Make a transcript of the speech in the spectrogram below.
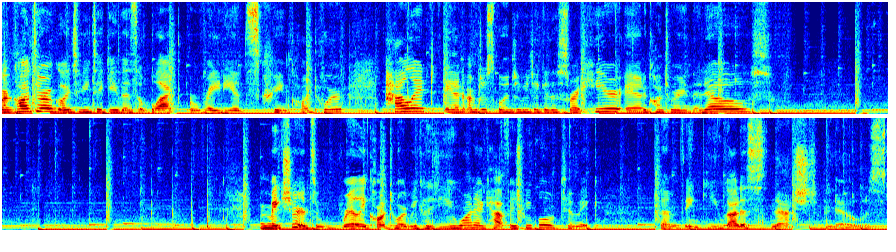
For contour, I'm going to be taking this Black Radiance Cream Contour palette and I'm just going to be taking this right here and contouring the nose. Make sure it's really contoured because you want to catfish people to make them think you got a snatched nose.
